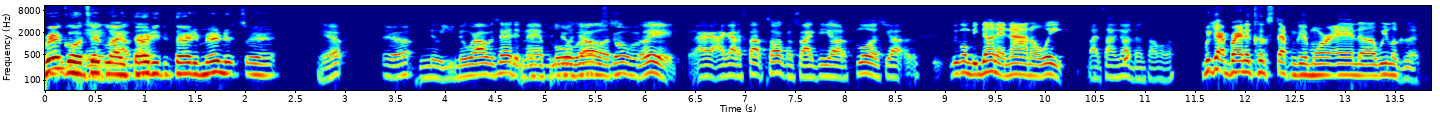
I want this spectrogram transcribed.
Ric gonna take, like, 30 to 30 minutes. Uh, Yep. yeah. You knew you knew where I was headed, man. knew- you Floor is I yours. Go ahead. I, I gotta stop talking so I give y'all the floor. So y'all we're gonna be done at 908 by the time y'all done talking. We got Brandin Cook, Stephon Gilmore, and uh, we look good.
